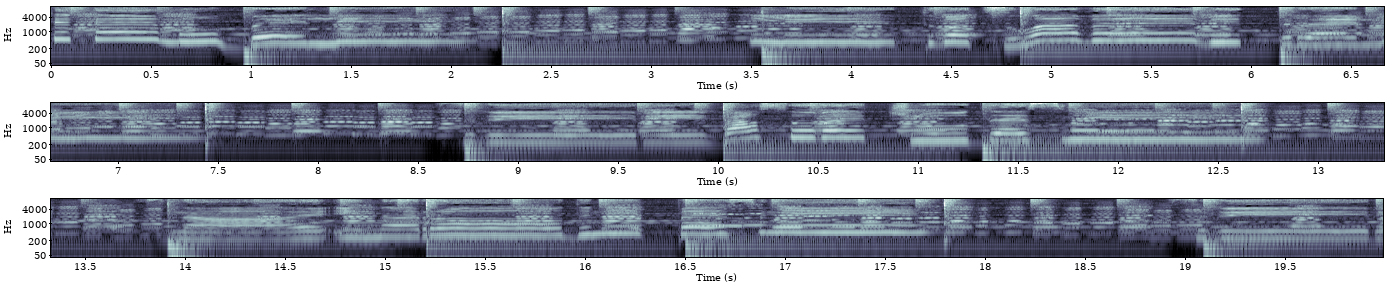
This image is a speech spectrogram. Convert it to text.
клавишите му бели литват славеви трели. Свири басове чудесни знае и народни песни. Свири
